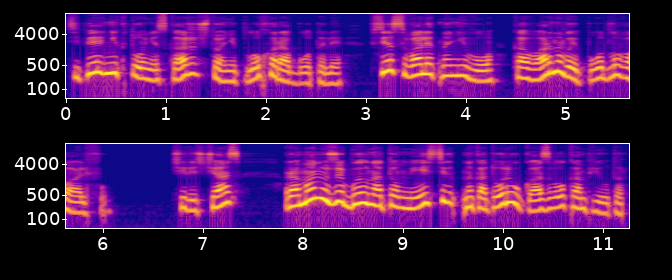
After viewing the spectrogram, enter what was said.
Теперь никто не скажет, что они плохо работали. Все свалят на него, коварного и подлого Альфу. Через час Роман уже был на том месте, на который указывал компьютер.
